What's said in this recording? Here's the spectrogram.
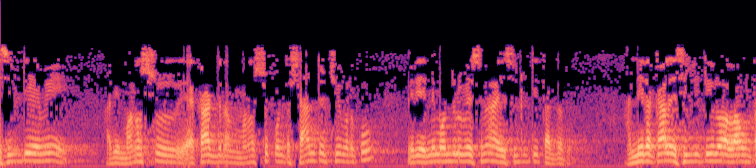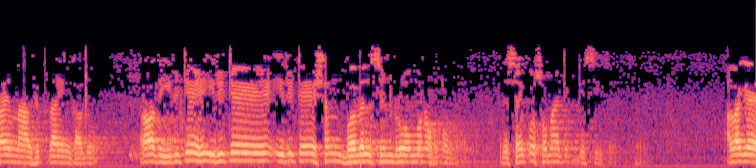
ఎసిడిటీ ఏమి? అది మనస్సు ఏకాగ్ర మనస్సు కొంత శాంతి వచ్చే వరకు మీరు ఎన్ని మందులు వేసినా ఆ ఎసిడిటీ తగ్గదు. అన్ని రకాల ఎసిడిటీలు అలా ఉంటాయని నా అభిప్రాయం కాదు. తర్వాత irritate irritate irritation bowel syndrome అని ఒకటి ఉంది. అది సైకోసోమాటిక్ డిసీజ్ అలాగే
